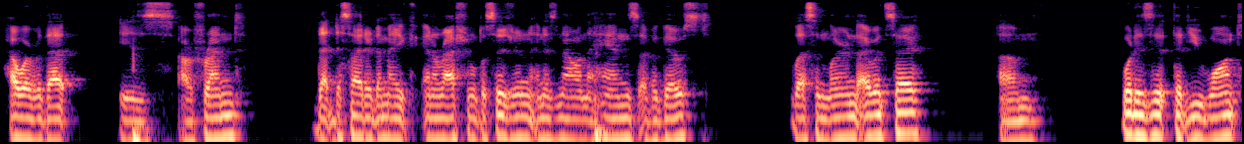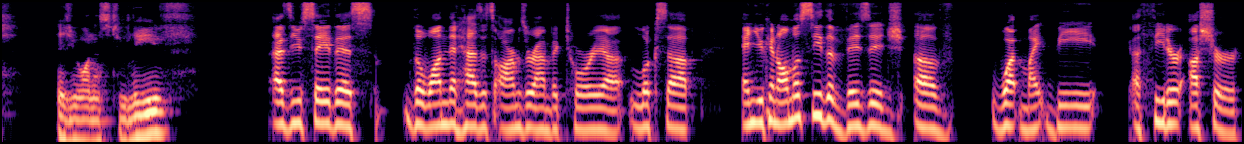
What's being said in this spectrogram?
However, that is our friend that decided to make an irrational decision and is now in the hands of a ghost. Lesson learned, I would say. Um, what is it that you want? Is you want us to leave? As you say this, the one that has its arms around Victoria looks up and you can almost see the visage of what might be a theater usher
